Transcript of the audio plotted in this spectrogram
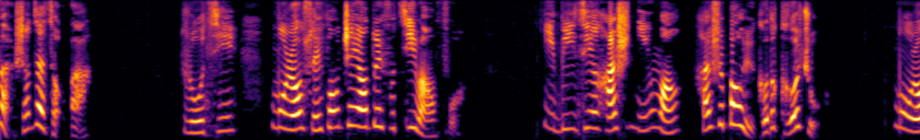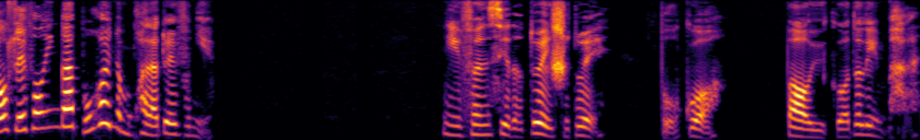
晚上再走吧。如今慕容随风正要对付纪王府，你毕竟还是宁王，还是暴雨阁的阁主，慕容随风应该不会那么快来对付你。你分析的对是对，不过暴雨阁的令牌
